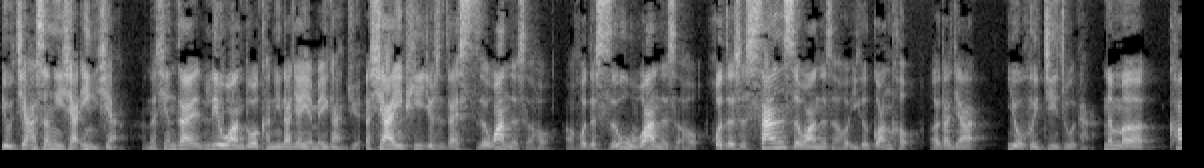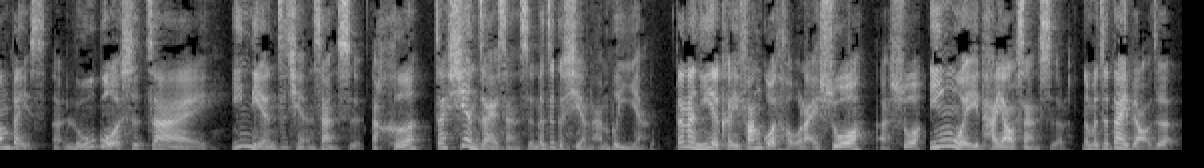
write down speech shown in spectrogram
又加深一下印象，那现在六万多肯定大家也没感觉，那下一批就是在十万的时候啊，或者十五万的时候，或者是三十万的时候一个关口，而大家又会记住它。那么 Coinbase 啊，如果是在一年之前上市啊，和在现在上市，那这个显然不一样。当然，你也可以翻过头来说啊，说因为它要上市了，那么这代表着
